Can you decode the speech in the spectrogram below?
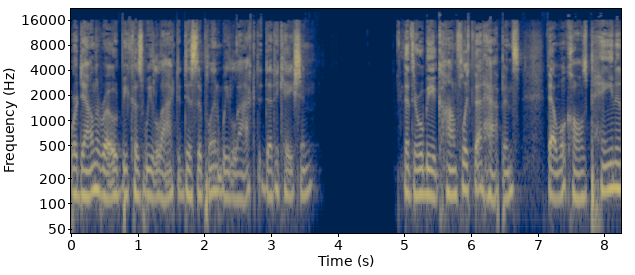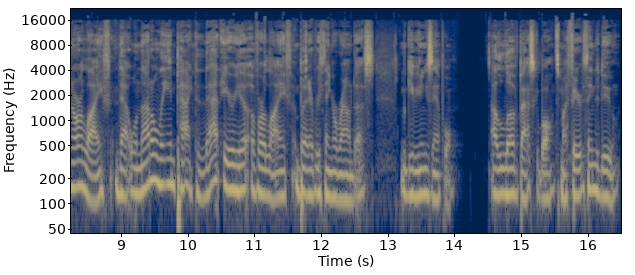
where down the road because we lacked discipline, we lacked dedication, that there will be a conflict that happens that will cause pain in our life that will not only impact that area of our life, but everything around us. Let me give you an example. I love basketball. It's my favorite thing to do.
